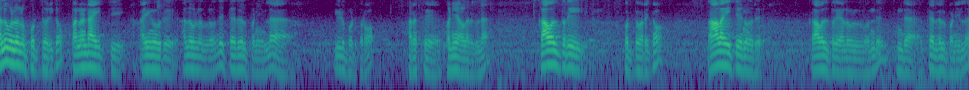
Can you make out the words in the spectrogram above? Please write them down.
அலுவலர்களை பொறுத்த வரைக்கும் பன்னெண்டாயிரத்தி ஐநூறு அலுவலர்கள் வந்து தேர்தல் பணியில் ஈடுபடுத்துகிறோம் அரசு பணியாளர்களை. காவல்துறை பொறுத்த வரைக்கும் நாலாயிரத்தி ஐநூறு காவல்துறை அலுவலர்கள் வந்து இந்த தேர்தல் பணியில்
